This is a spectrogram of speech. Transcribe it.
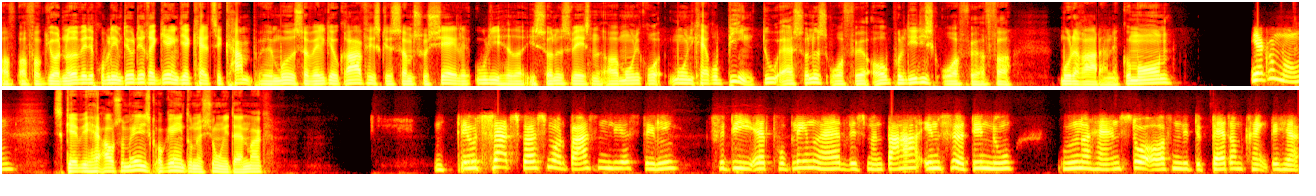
at, at få gjort noget ved det problem. Det er jo det, regeringen de har kaldt til kamp øh, mod såvel geografiske som sociale uligheder i sundhedsvæsenet. Og Monika Rubin, du er sundhedsordfører og politisk ordfører for Moderaterne. Godmorgen. Ja, godmorgen. Skal vi have automatisk organdonation i Danmark? Det er jo et svært spørgsmål bare sådan lige at stille. Fordi at problemet er, at hvis man bare indfører det nu, uden at have en stor offentlig debat omkring det her,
